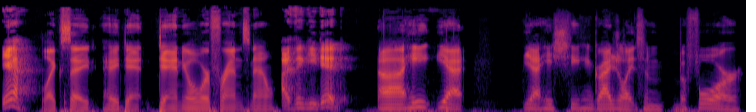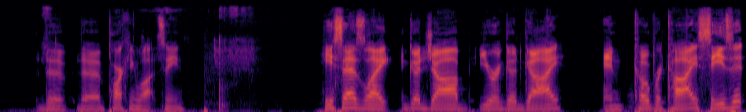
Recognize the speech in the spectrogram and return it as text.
Yeah, like say, "Hey, Dan- Daniel, we're friends now"? I think he did. uh, he yeah yeah he he congratulates him before the the parking lot scene. He says like, "Good job, you're a good guy," and Cobra Kai sees it,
